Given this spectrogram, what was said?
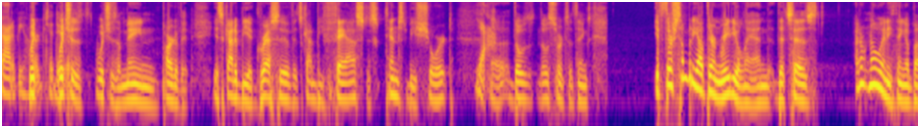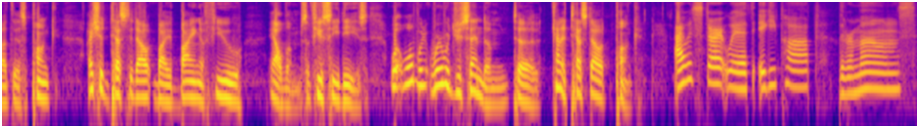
got to be hard which, to do. which is which is a main part of it. It's got to be aggressive. It's got to be fast. It tends to be short. Yeah. uh, those those sorts of things. If there's somebody out there in Radioland that says, "I don't know anything about this punk," I should test it out by buying a few albums, a few CDs. What, what would, where would you send them to kind of test out punk? I would start with Iggy Pop, the Ramones,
